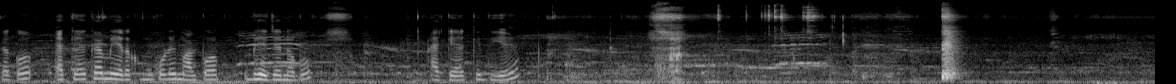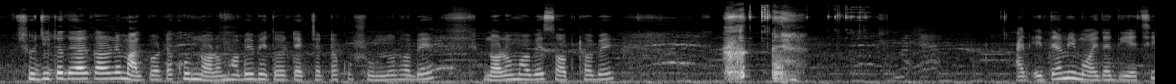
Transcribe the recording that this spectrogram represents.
দেখো, একে একে আমি এরকম করে মালপোয়া ভেজে নেব। একে একে দিয়ে সুজিটা দেওয়ার কারণে মালপোয়াটা খুব নরম হবে, ভেতরের টেক্সচারটা খুব সুন্দর হবে, নরম হবে, সফট হবে। আর এতে আমি ময়দা দিয়েছি।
